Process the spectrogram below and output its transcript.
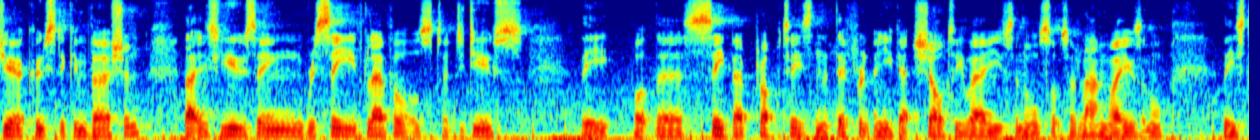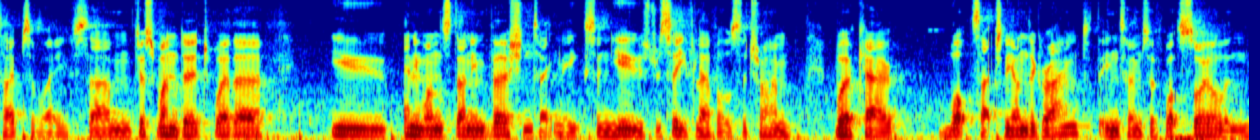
geoacoustic inversion. That is using received levels to deduce the what the seabed properties and the different, and you get Scholte waves and all sorts of land waves and all these types of waves. Um, just wondered whether you anyone's done inversion techniques and used received levels to try and work out what's actually underground in terms of what soil and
